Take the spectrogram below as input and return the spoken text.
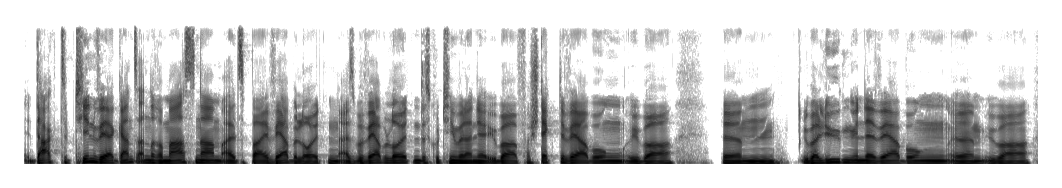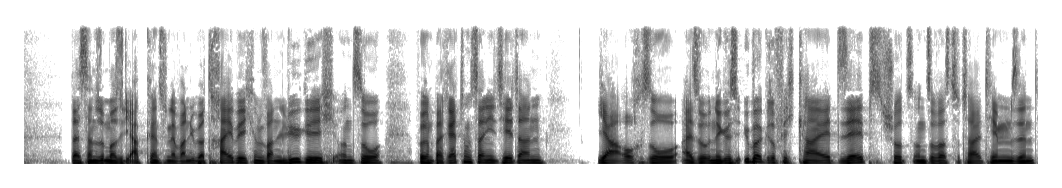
da akzeptieren wir ja ganz andere Maßnahmen als bei Werbeleuten. Also bei Werbeleuten diskutieren wir dann ja über versteckte Werbung, über, ähm, über Lügen in der Werbung, ähm, über, da ist dann so immer so die Abgrenzung, wann übertreibe ich und wann lüge ich und so. Während bei Rettungssanitätern ja auch so, also eine gewisse Übergriffigkeit, Selbstschutz und sowas total Themen sind.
